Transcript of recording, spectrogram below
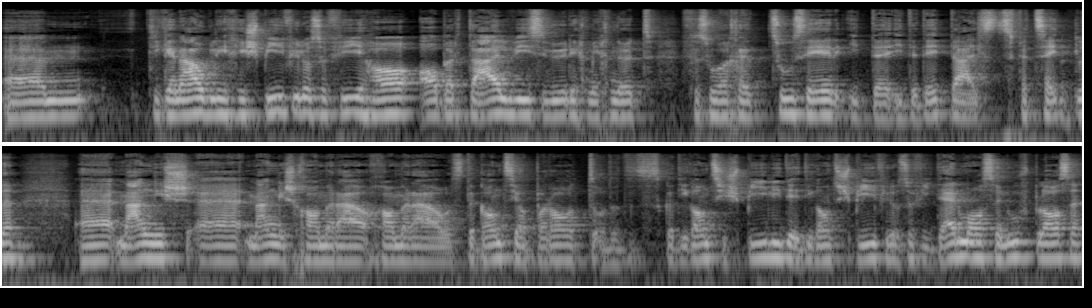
ähm, die genau gleiche Spielphilosophie haben, aber teilweise würde ich mich nicht versuchen, zu sehr in den, in den Details zu verzetteln. Äh, manchmal, äh, manchmal kann man auch, kann man auch den ganzen Apparat oder das, die ganze Spielidee, die ganze Spielphilosophie dermaßen aufblasen,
